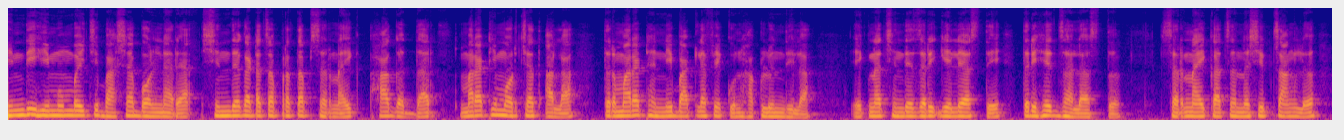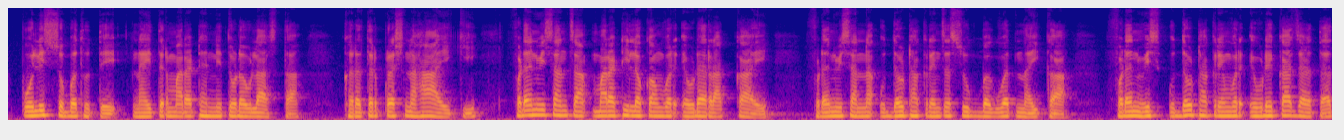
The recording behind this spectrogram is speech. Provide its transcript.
हिंदी ही मुंबईची भाषा बोलणाऱ्या शिंदे गटाचा प्रताप सरनाईक हा गद्दार मराठी मोर्चात आला तर मराठ्यांनी बाटल्या फेकून हाकलून दिला. एकनाथ शिंदे जरी गेले असते तरी हेच झालं असतं. सरनाईकाचं नशीब चांगलं पोलीस सोबत होते नाहीतर मराठ्यांनी तोडवला असता. खरं तर प्रश्न हा आहे की फडणवीसांचा मराठी लोकांवर एवढा राग का आहे? फडणवीसांना उद्धव ठाकरेंचं सुख बघवत नाही का? फडणवीस उद्धव ठाकरेंवर एवढे का जळतात?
